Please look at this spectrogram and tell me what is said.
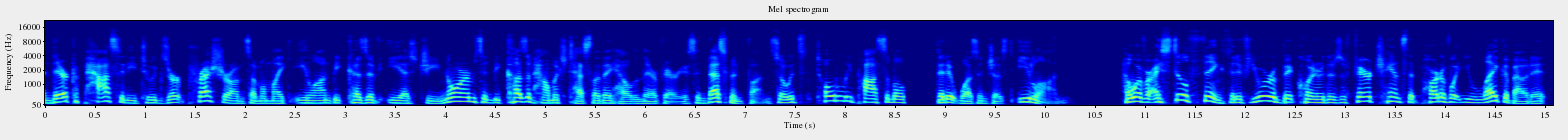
and their capacity to exert pressure on someone like Elon because of ESG norms and because of how much Tesla they held in their various investment funds. So it's totally possible that it wasn't just Elon. However, I still think that if you're a Bitcoiner, there's a fair chance that part of what you like about it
